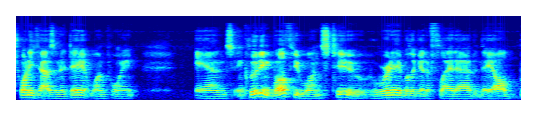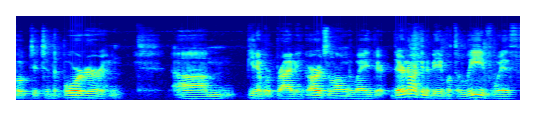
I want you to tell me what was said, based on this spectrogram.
twenty thousand a day at one point, and including wealthy ones too, who weren't able to get a flight out, and they all booked it to the border and um, you know, we're bribing guards along the way. They're they're not going to be able to leave with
